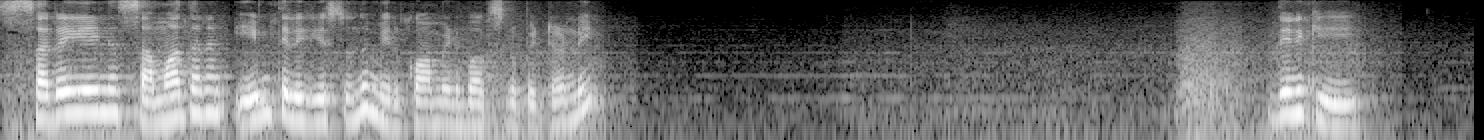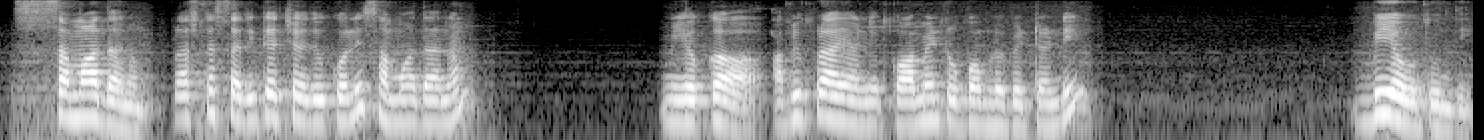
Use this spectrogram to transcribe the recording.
సరైన సమాధానం ఏం తెలియజేస్తుందో మీరు కామెంట్ బాక్స్లో పెట్టండి. దీనికి సమాధానం. ప్రశ్న సరిగ్గా చదువుకొని సమాధానం మీ యొక్క అభిప్రాయాన్ని కామెంట్ రూపంలో పెట్టండి. బి అవుతుంది.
